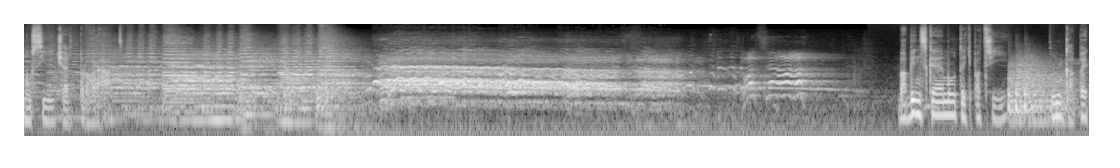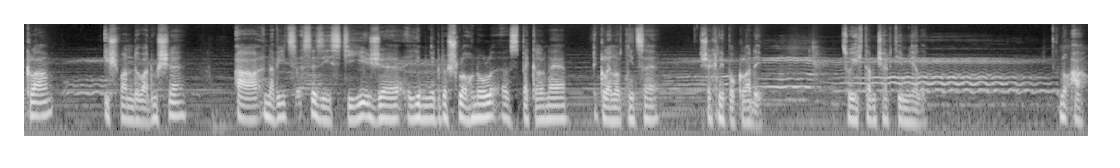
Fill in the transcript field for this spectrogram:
musí čert prohrát. Babinskému teď patří půlka pekla i švandova duše a navíc se zjistí, že jim někdo šlohnul z pekelné klenotnice všechny poklady, co jich tam čerti měli. No a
